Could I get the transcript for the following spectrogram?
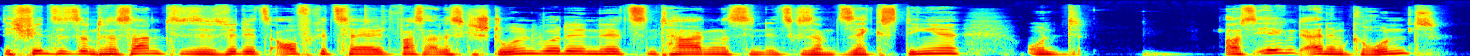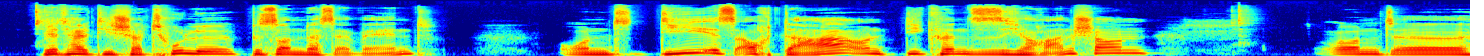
ich finde es jetzt interessant, es wird jetzt aufgezählt, was alles gestohlen wurde in den letzten Tagen. Es sind insgesamt sechs Dinge und aus irgendeinem Grund wird halt die Schatulle besonders erwähnt. Und die ist auch da und die können sie sich auch anschauen. Und äh,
